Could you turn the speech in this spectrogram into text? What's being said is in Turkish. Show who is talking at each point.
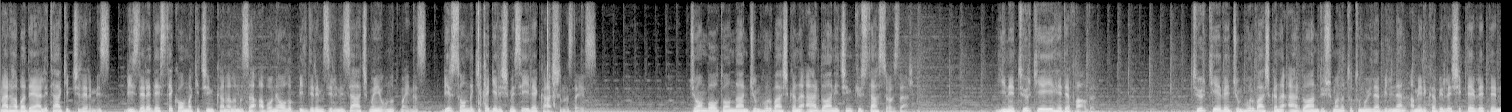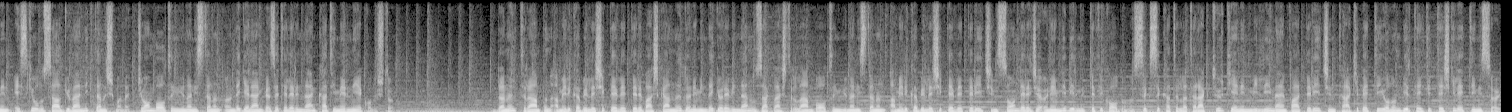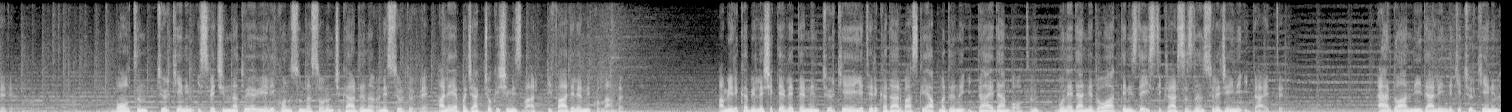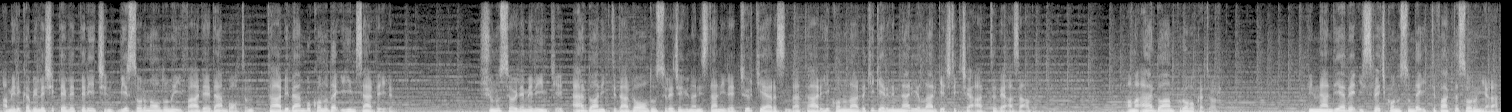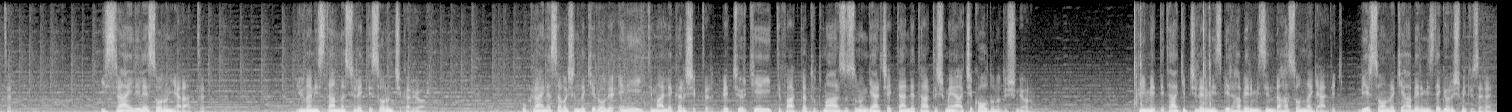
Speaker 1: Merhaba değerli takipçilerimiz, bizlere destek olmak için kanalımıza abone olup bildirim zilinizi açmayı unutmayınız. Bir son dakika gelişmesi ile karşınızdayız. John Bolton'dan Cumhurbaşkanı Erdoğan için küstah sözler. Yine Türkiye'yi hedef aldı. Türkiye ve Cumhurbaşkanı Erdoğan düşmanı tutumuyla bilinen Amerika Birleşik Devletleri'nin eski ulusal güvenlik danışmanı John Bolton Yunanistan'ın önde gelen gazetelerinden Katimerni'ye konuştu. Donald Trump'ın Amerika Birleşik Devletleri Başkanlığı döneminde görevinden uzaklaştırılan Bolton Yunanistan'ın Amerika Birleşik Devletleri için son derece önemli bir müttefik olduğunu sık sık hatırlatarak Türkiye'nin milli menfaatleri için takip ettiği yolun bir tehdit teşkil ettiğini söyledi. Bolton, Türkiye'nin İsveç'in NATO'ya üyeliği konusunda sorun çıkardığını öne sürdü ve "Hale yapacak çok işimiz var" ifadelerini kullandı. Amerika Birleşik Devletleri'nin Türkiye'ye yeteri kadar baskı yapmadığını iddia eden Bolton, bu nedenle Doğu Akdeniz'de istikrarsızlığın süreceğini iddia etti. Erdoğan liderliğindeki Türkiye'nin Amerika Birleşik Devletleri için bir sorun olduğunu ifade eden Bolton, "Tabi ben bu konuda iyimser değilim. Şunu söylemeliyim ki, Erdoğan iktidarda olduğu sürece Yunanistan ile Türkiye arasında tarihi konulardaki gerilimler yıllar geçtikçe arttı ve azaldı. Ama Erdoğan provokatör. Finlandiya ve İsveç konusunda ittifakta sorun yarattı. İsrail ile sorun yarattı. Yunanistan'la sürekli sorun çıkarıyor. Ukrayna Savaşı'ndaki rolü en iyi ihtimalle karışıktır ve Türkiye'yi ittifakta tutma arzusunun gerçekten de tartışmaya açık olduğunu düşünüyorum. Kıymetli takipçilerimiz bir haberimizin daha sonuna geldik. Bir sonraki haberimizde görüşmek üzere.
